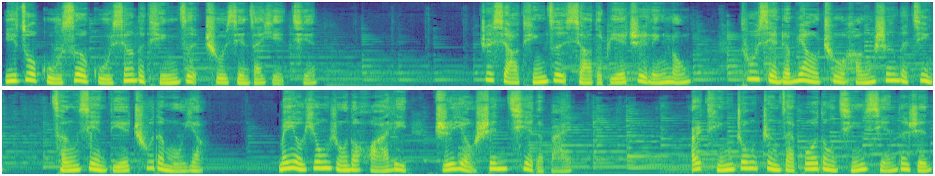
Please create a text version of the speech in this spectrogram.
一座古色古香的亭子出现在眼前。这小亭子小得别致玲珑，凸显着妙处横生的静，层线叠出的模样，没有雍容的华丽，只有深切的白。而亭中正在拨动琴弦的人，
